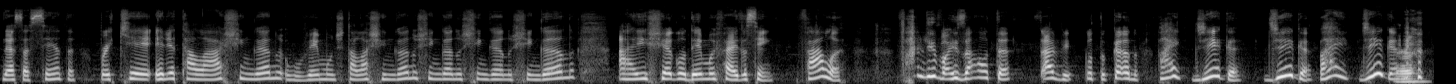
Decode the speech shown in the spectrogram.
nessa cena, porque ele tá lá xingando, o Vaymond tá lá xingando, xingando, xingando, xingando, aí chega o Demon e faz assim, fala, fala em voz alta, sabe, cutucando, vai, diga, diga, vai, diga. É.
